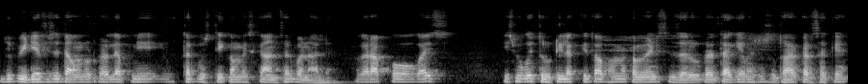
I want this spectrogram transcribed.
जो पी डी इसे डाउनलोड कर लें, अपनी उत्तर पुस्तिका में इसके आंसर बना लें। अगर आपको गाइस इसमें कोई त्रुटि लगती है तो आप हमें कमेंट्स ज़रूर करें, ताकि हम इसमें सुधार कर सकें।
